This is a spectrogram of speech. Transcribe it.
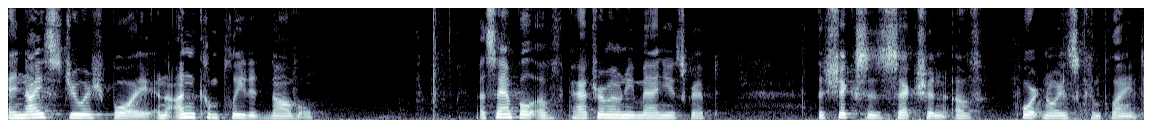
A nice Jewish boy, an uncompleted novel a sample of patrimony manuscript, the shikses section of Portnoy's complaint.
